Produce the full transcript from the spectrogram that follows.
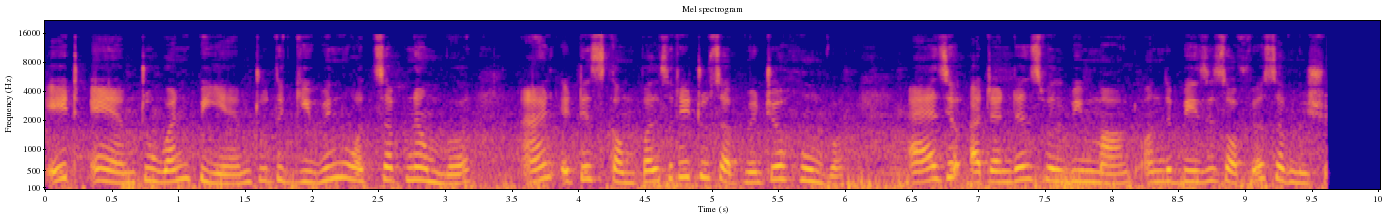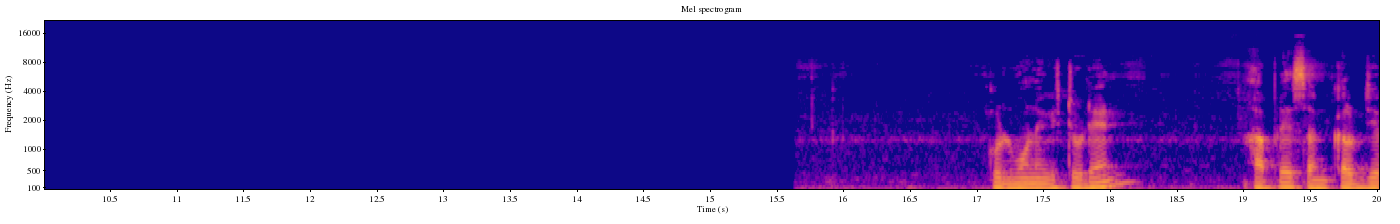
8 am to 1 pm to the given WhatsApp number, and it is compulsory to submit your homework as your attendance will be marked on the basis of your submission. Good morning student આપણે સંકલ્પ જે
